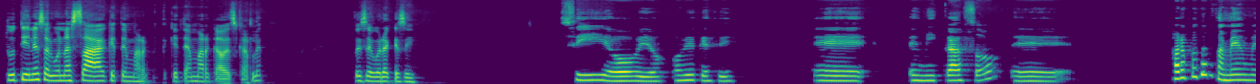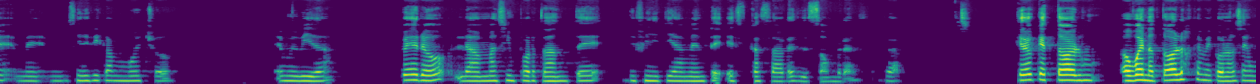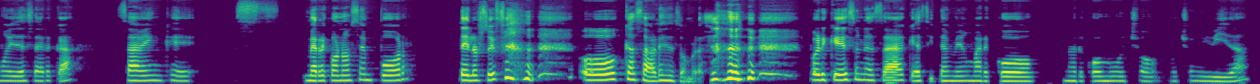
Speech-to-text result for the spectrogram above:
¿Tú tienes alguna saga que te, que te ha marcado, Scarlett? Estoy segura que sí. Sí, obvio, obvio que sí. Eh, en mi caso, eh, Harry Potter también me, significa mucho en mi vida, pero la más importante definitivamente es Cazadores de Sombras. creo que todo, o bueno, todos los que me conocen muy de cerca saben que me reconocen por Taylor Swift o Cazadores de Sombras, porque es una saga que así también marcó, marcó mucho, mucho mi vida.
